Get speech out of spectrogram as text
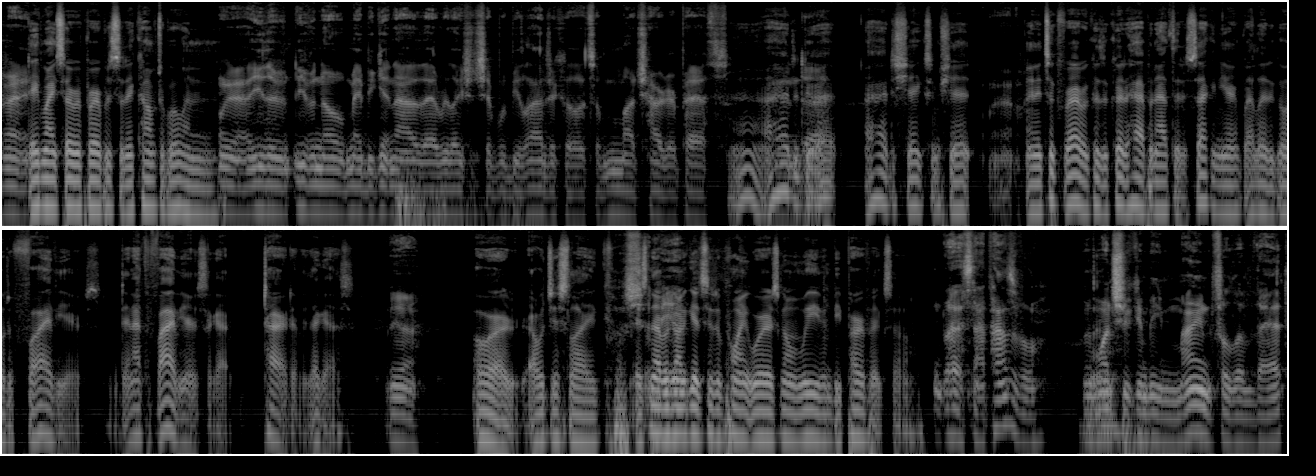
Right. they might serve a purpose, so they're comfortable. And yeah. Either even though maybe getting out of that relationship would be logical, it's a much harder path. yeah, I had to do uh, that. I had to shake some shit, Yeah. and it took forever because it could have happened after the second year, but I let it go to five years. Then after five years, I got tired of it. I guess. Yeah. or I was just like, it's Shit, never going to get to the point where it's going to leave and be perfect. So, But that's not possible. No. once you can be mindful of that,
